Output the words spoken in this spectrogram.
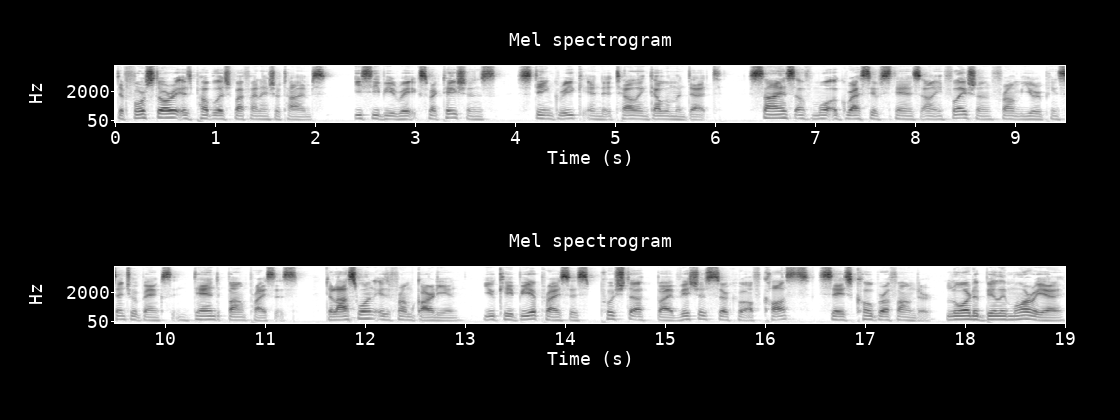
The fourth story is published by Financial Times. ECB rate expectations sting Greek and Italian government debt. Signs of more aggressive stance on inflation from European central banks dent bond prices. The last one is from Guardian. UK beer prices pushed up by vicious circle of costs, says Cobra founder. Lord Bilimoria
